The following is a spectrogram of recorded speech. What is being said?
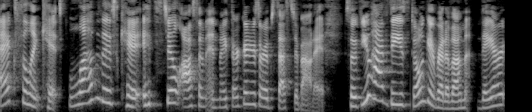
Excellent kit. Love this kit. It's still awesome. And my third graders are obsessed about it. So if you have these, don't get rid of them. They are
